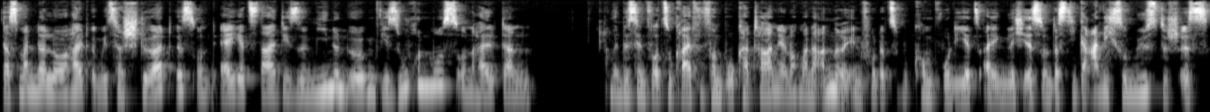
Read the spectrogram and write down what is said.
dass Mandalore halt irgendwie zerstört ist und er jetzt da diese Minen irgendwie suchen muss und halt dann um ein bisschen vorzugreifen von Bo-Katan ja nochmal eine andere Info dazu bekommt, wo die jetzt eigentlich ist und dass die gar nicht so mystisch ist,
